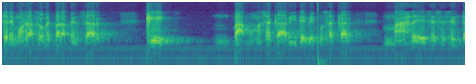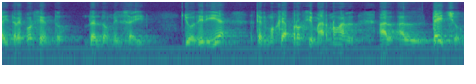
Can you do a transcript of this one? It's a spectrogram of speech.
tenemos razones para pensar que vamos a sacar y debemos sacar más de ese 63% del 2006. Yo diría, tenemos que aproximarnos al, al, techo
